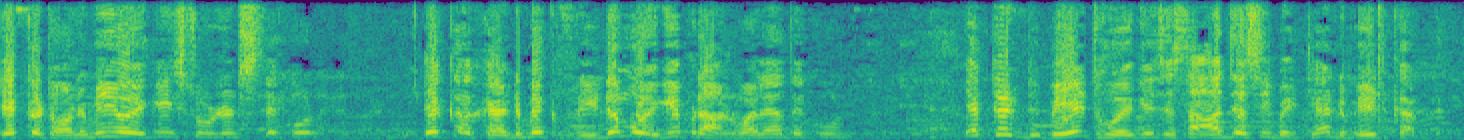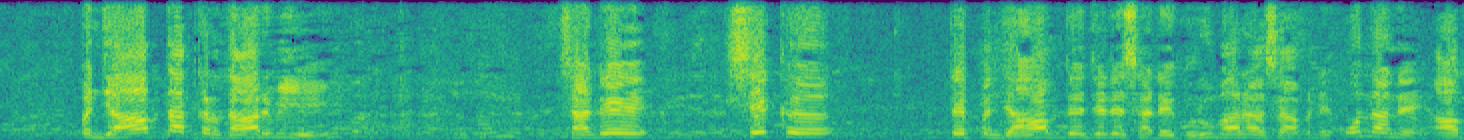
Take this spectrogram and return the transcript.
ਇੱਕ ਆਟੋਨਮੀ ਹੋਏਗੀ ਸਟੂਡੈਂਟਸ ਦੇ ਕੋਲ, ਇੱਕ ਅਕੈਡਮਿਕ ਫਰੀडम ਹੋਏਗੀ ਪੜ੍ਹਾਉਣ ਵਾਲਿਆਂ ਦੇ ਕੋਲ, ਇੱਕ ਡਿਬੇਟ ਹੋਏਗੀ, ਜਿਸ ਅੱਜ ਅਸੀਂ ਬੈਠੇ ਹਾਂ ਡਿਬੇਟ ਕਰਦੇ ਪੰਜਾਬ ਦਾ ਕਰਤਾਰ ਵੀ ਹੈ ਸਾਡੇ ਸਿੱਖ ਤੇ ਪੰਜਾਬ ਦੇ ਜਿਹੜੇ ਸਾਡੇ ਗੁਰੂ ਮਹਾਰਾਜ ਸਾਹਿਬ ਨੇ, ਉਹਨਾਂ ਨੇ ਆਪ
